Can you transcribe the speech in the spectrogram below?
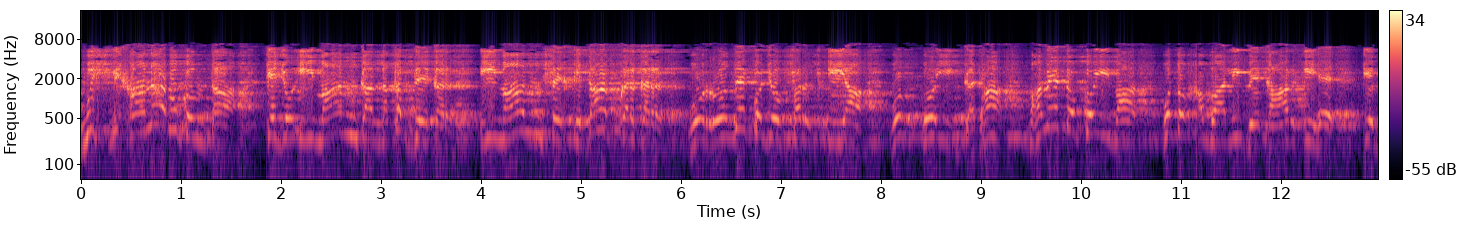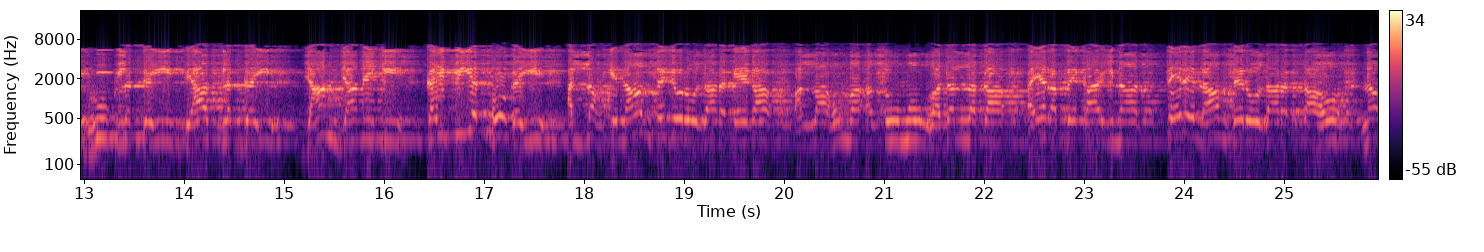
مشفقانہ حکم تھا کہ جو ایمان کا لقب دے کر، ایمان سے کتاب کر کر وہ روزے کو جو فرض کیا، وہ کوئی گدھا، ہمیں تو کوئی بات، وہ تو قوالی بیکار کی ہے کہ بھوک لگ گئی، پیاس لگ گئی، جان جانے کی کیفیت ہو گئی۔ اللہ کے نام سے جو روزہ رکھے گا اللہ اسوم غد اللہ کا اے رب کائنات، تیرے نام سے روزہ رکھتا ہو، نہ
